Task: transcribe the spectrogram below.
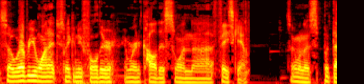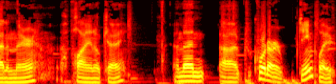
So wherever you want it, just make a new folder and we're gonna call this one uh, Facecam. So I'm gonna put that in there, apply and OK. And then uh, to record our gameplay,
